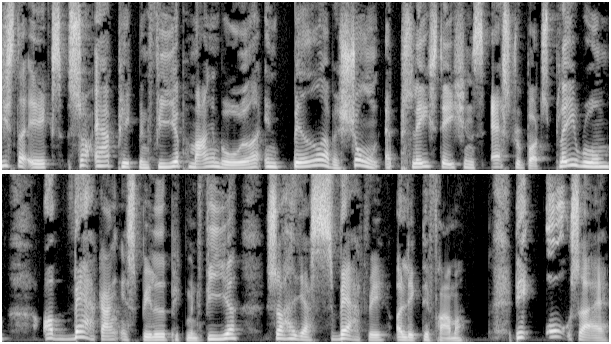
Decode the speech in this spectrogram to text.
easter eggs, så er Pikmin 4 på mange måder en bedre version af PlayStations Astrobots Playroom, og hver gang jeg spillede Pikmin 4, så havde jeg svært ved at lægge det fra mig. Det oser af,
